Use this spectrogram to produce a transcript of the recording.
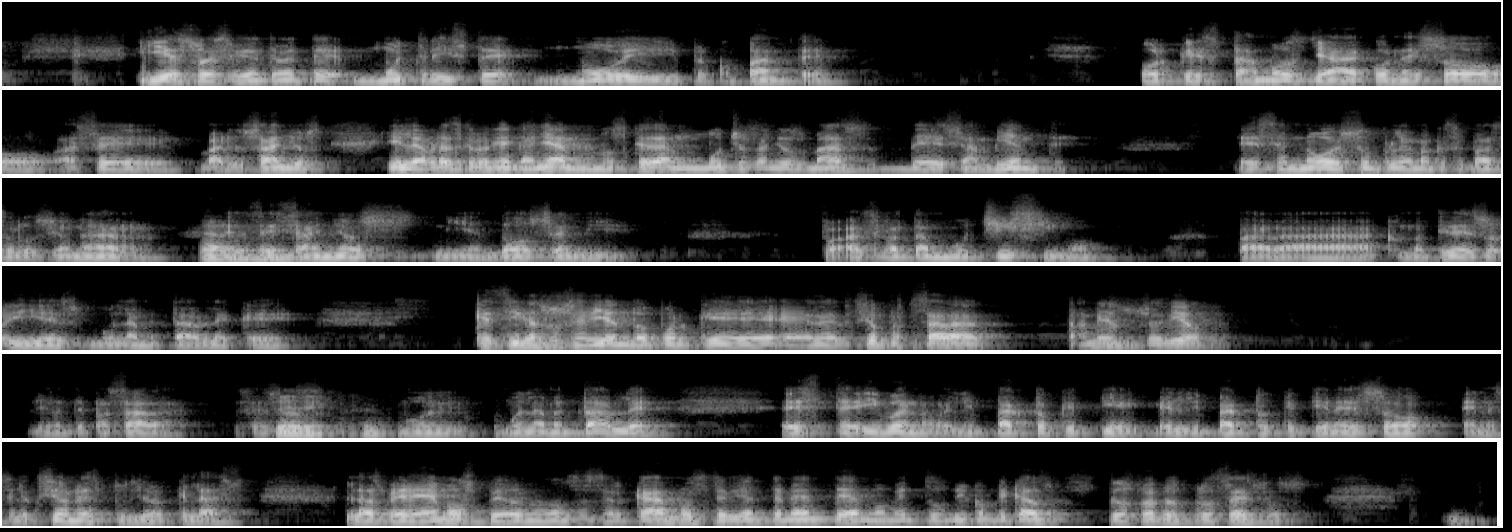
Y eso es evidentemente muy triste, muy preocupante, porque estamos ya con eso hace varios años. Y la verdad es que no hay que engañarnos, nos quedan muchos años más de ese ambiente. Ese no es un problema que se va a solucionar en seis años, ni en doce, ni... Hace falta muchísimo para combatir eso y es muy lamentable que, que siga sucediendo, porque en la elección pasada también sucedió, y la antepasada. Eso es muy, muy lamentable. Este, y bueno, el impacto, que tiene, el impacto que tiene eso en las elecciones, pues yo creo que las, las veremos, pero nos acercamos evidentemente a momentos muy complicados de los propios procesos.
